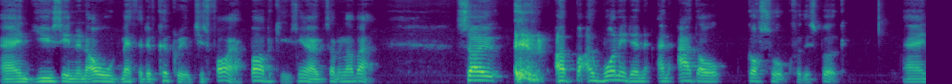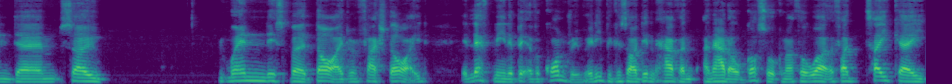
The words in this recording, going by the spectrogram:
and using an old method of cookery which is fire barbecues you know something like that so, I, I wanted an, an adult goshawk for this book, and um, so when this bird died, when Flash died, it left me in a bit of a quandary, really, because I didn't have an, an adult goshawk, and I thought, well, if I take a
